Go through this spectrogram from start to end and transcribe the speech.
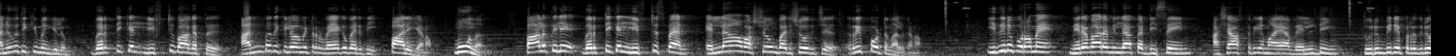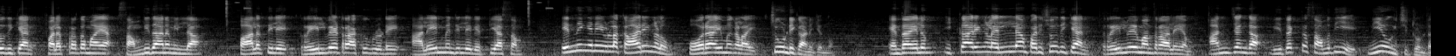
അനുവദിക്കുമെങ്കിലും വെർട്ടിക്കൽ ലിഫ്റ്റ് ഭാഗത്ത് അൻപത് കിലോമീറ്റർ വേഗപരിധി പാലിക്കണം. മൂന്ന് പാലത്തിലെ വെർട്ടിക്കൽ ലിഫ്റ്റ് സ്പാൻ എല്ലാ വർഷവും പരിശോധിച്ച് റിപ്പോർട്ട് നൽകണം. ഇതിനു പുറമെ നിലവാരമില്ലാത്ത ഡിസൈൻ അശാസ്ത്രീയമായ വെൽഡിംഗ് തുരുമ്പിനെ പ്രതിരോധിക്കാൻ ഫലപ്രദമായ സംവിധാനമില്ല പാലത്തിലെ റെയിൽവേ ട്രാക്കുകളുടെ അലൈൻമെന്റിലെ വ്യത്യാസം എന്നിങ്ങനെയുള്ള കാര്യങ്ങളും പോരായ്മകളായി ചൂണ്ടിക്കാണിക്കുന്നു. എന്തായാലും ഇക്കാര്യങ്ങളെല്ലാം പരിശോധിക്കാൻ റെയിൽവേ മന്ത്രാലയം അഞ്ചംഗ വിദഗ്ധ സമിതിയെ നിയോഗിച്ചിട്ടുണ്ട്.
